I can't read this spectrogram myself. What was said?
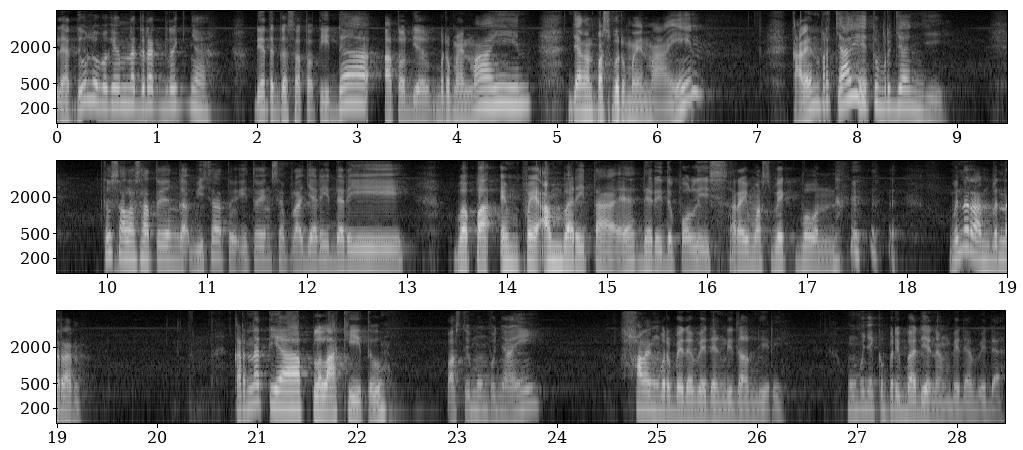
Lihat dulu bagaimana gerak geriknya dia tegas atau tidak atau dia bermain-main. Jangan pas bermain-main kalian percaya itu berjanji itu salah satu yang nggak bisa tuh itu yang saya pelajari dari Bapak MP Ambarita ya dari The Police Raymas Backbone. Beneran beneran. Karena tiap lelaki itu pasti mempunyai hal yang berbeda-beda yang di dalam diri. Mempunyai kepribadian yang beda-beda.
